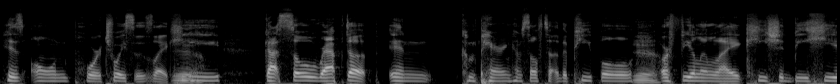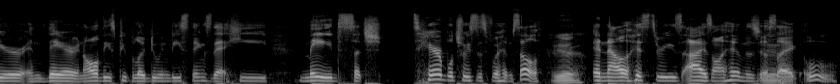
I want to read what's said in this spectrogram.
his own poor choices. Like Yeah. he got so wrapped up in comparing himself to other people Yeah. or feeling like he should be here and there and all these people are doing these things that he made such terrible choices for himself. Yeah. And now history's eyes on him is just Yeah. like, ooh,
